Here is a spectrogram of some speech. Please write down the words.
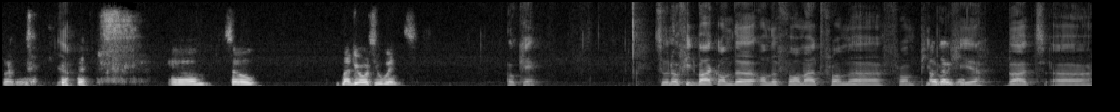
But yeah. um, so majority wins. Okay. So no feedback on the on the format from uh, from people okay, here, but uh...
